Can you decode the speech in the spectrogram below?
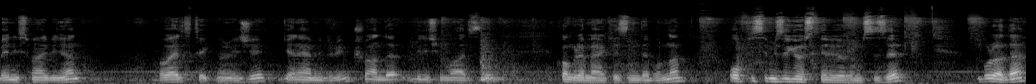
Ben İsmail Bilhan. Royalty Teknoloji Genel Müdürüyüm. Şu anda Bilişim Vadisi Kongre Merkezi'nde bulunan ofisimizi gösteriyorum size. Burada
